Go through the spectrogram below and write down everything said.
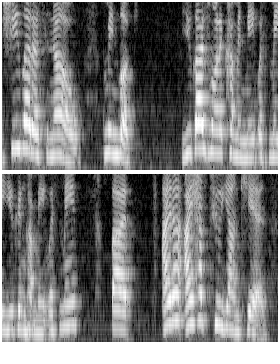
she let us know. I mean, look, you guys want to come and meet with me, you can come meet with me. But I don't I have two young kids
